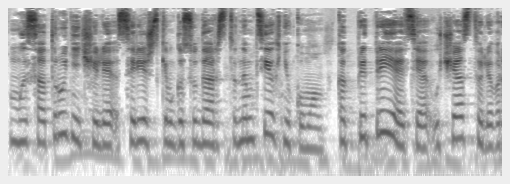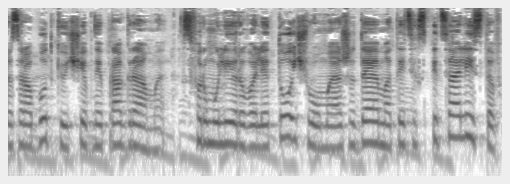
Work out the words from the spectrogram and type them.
Мы сотрудничали с Рижским государственным техникумом. Как предприятие участвовали в разработке учебной программы. Сформулировали то, чего мы ожидаем от этих специалистов,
